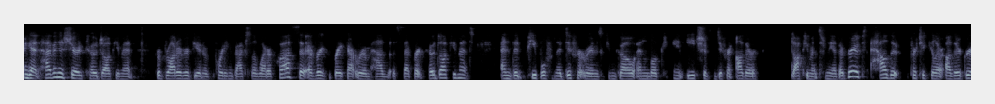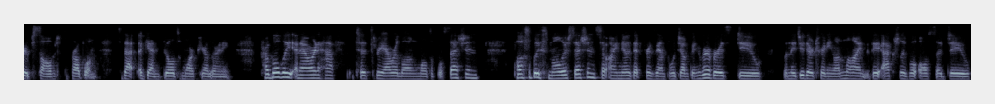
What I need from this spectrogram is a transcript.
again, having a shared code document for broader review and reporting back to the wider class. So every breakout room has a separate code document and the people from the different rooms can go and look in each of the different other documents from the other groups, how the particular other group solved the problem. So that again builds more peer learning probably an hour and a half to three hour long multiple sessions, possibly smaller sessions. So I know that, for example, Jumping Rivers do, when they do their training online, they actually will also do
